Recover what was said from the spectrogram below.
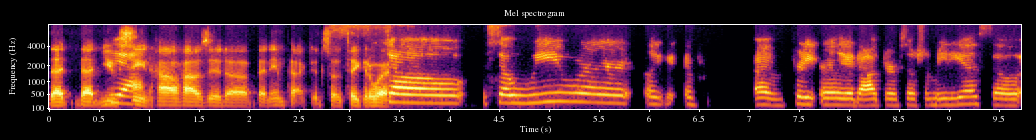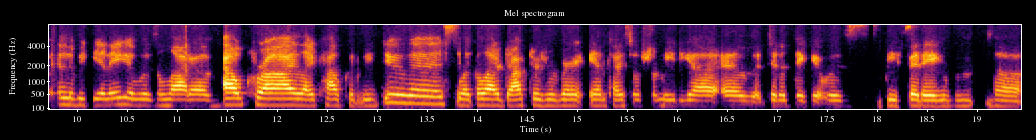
that that you've yeah. seen how how's it uh, been impacted so take it away so so we were like a, pretty early adopter of social media. So in the beginning it was a lot of outcry like how could we do this? Like a lot of doctors were very anti social media and didn't think it was befitting the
